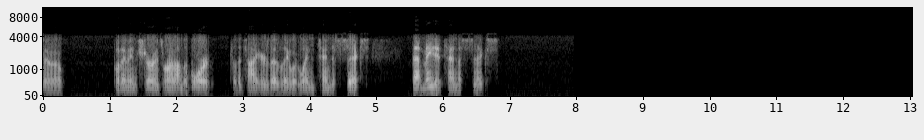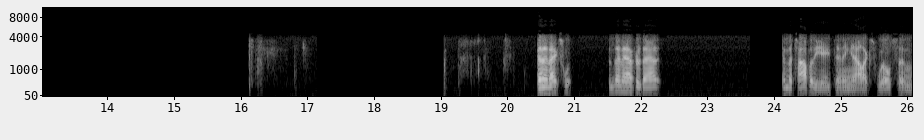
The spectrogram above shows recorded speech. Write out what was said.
to put an insurance run on the board for the Tigers as they would win ten to six. That made it ten to six. And the next, and then after that, in the top of the eighth inning, Alex Wilson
